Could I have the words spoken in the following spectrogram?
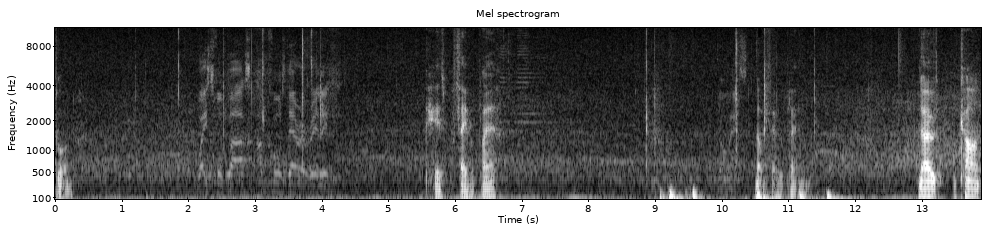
Go on. Here's my favourite player. not my favourite player. No, can't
